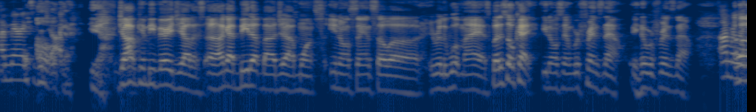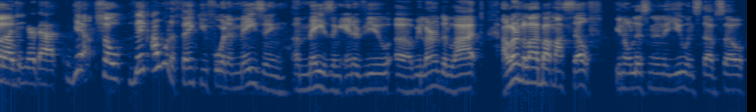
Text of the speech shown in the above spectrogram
I'm married to the oh, job. Okay. Yeah, job can be very jealous. Uh, I got beat up by a job once, you know what I'm saying? So uh, it really whooped my ass. But it's okay. You know what I'm saying? We're friends now. You know, we're friends now. I'm really glad to um, hear that. Yeah. So Vic, I want to thank you for an amazing, amazing interview. Uh, we learned a lot. I learned a lot about myself, you know, listening to you and stuff. So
